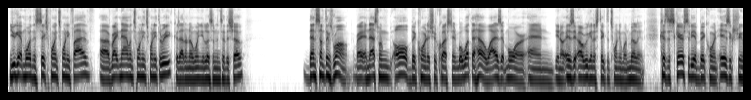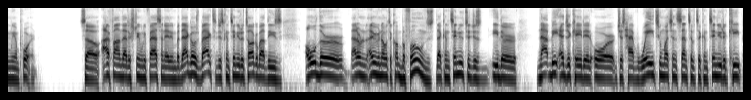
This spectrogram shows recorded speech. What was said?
you get more than 6.25 uh, right now in 2023 because i don't know when you're listening to the show then something's wrong, right? And that's when all Bitcoiners should question, well, what the hell? Why is it more? And you know, is it are we going to stick to 21 million? Because the scarcity of Bitcoin is extremely important. So I found that extremely fascinating. But that goes back to just continue to talk about these older, I don't, I don't even know what to call buffoons that continue to just either not be educated or just have way too much incentive to continue to keep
